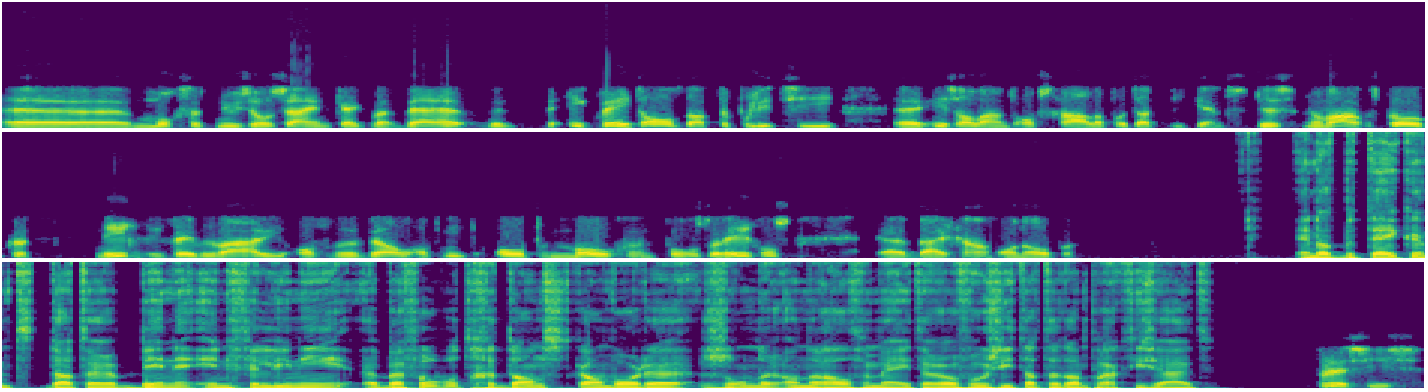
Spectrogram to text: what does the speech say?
Uh, mocht het nu zo zijn. Kijk, wij, wij, ik weet al dat de politie uh, is al aan het opschalen voor dat weekend. Dus normaal gesproken 19 februari, of we wel of niet open mogen volgens de regels, uh, wij gaan gewoon open. En dat betekent dat er binnen in Fellini bijvoorbeeld gedanst kan worden zonder anderhalve meter. Of hoe ziet dat er dan praktisch uit? Precies.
